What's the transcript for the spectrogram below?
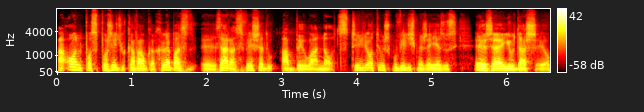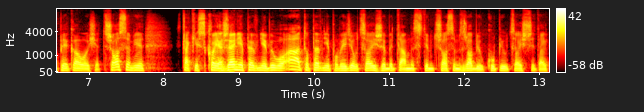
A on po spożyciu kawałka chleba y, zaraz wyszedł, a była noc. Czyli o tym już mówiliśmy, że Jezus, y, że Judasz y, opiekował się trzosem. Takie skojarzenie pewnie było, a to pewnie powiedział coś, żeby tam z tym trzosem zrobił, kupił coś, czy tak.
